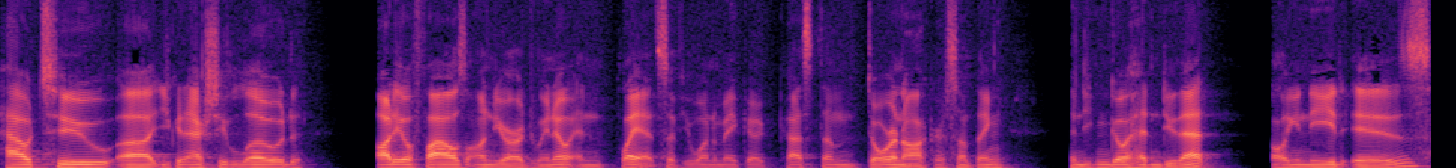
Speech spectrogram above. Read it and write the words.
how to, uh, you can actually load audio files onto your Arduino and play it. So if you want to make a custom door knock or something, then you can go ahead and do that. All you need is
